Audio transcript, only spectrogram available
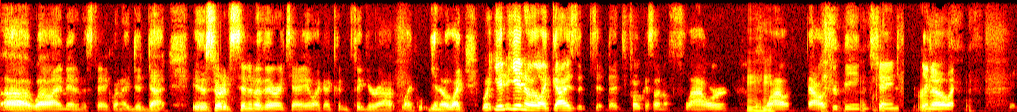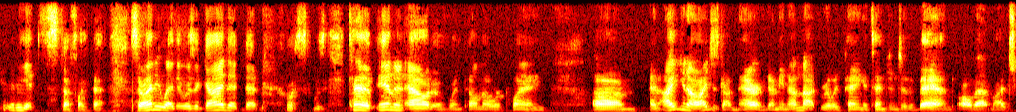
uh, well, I made a mistake when I did that. It was sort of cinema verite. Like I couldn't figure out, like you know, like what you you know, like guys that that focus on a flower Mhm. while vows are being exchanged. Right. You know, like idiot stuff like that. So anyway, there was a guy that that was was kind of in and out of when Pell Mell were playing. Um, and I, you know, I just got married. I mean, I'm not really paying attention to the band all that much,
